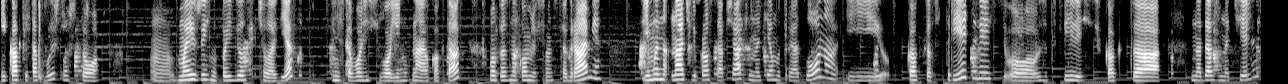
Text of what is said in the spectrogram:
И как-то так вышло, что в моей жизни появился человек, ни с того ни с сего, я не знаю, как так. Мы познакомились в Инстаграме, и мы на- начали просто общаться на тему триатлона, и как-то встретились, о, зацепились как-то на, даже на челлендж.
